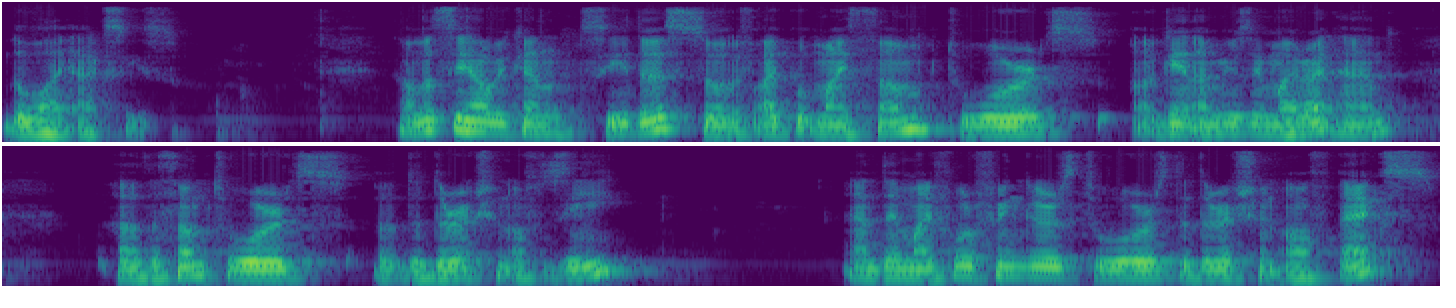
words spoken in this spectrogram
the y-axis. Now let's see how we can see this. So if I put my thumb towards again I'm using my right hand uh, the thumb towards uh, the direction of z and then my four fingers towards the direction of x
